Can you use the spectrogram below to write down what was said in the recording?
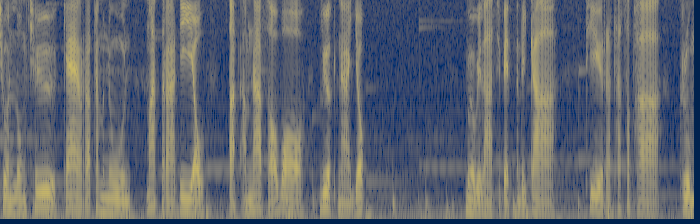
ชวนลงชื่อ แก้รัฐธรรมนูญ มาตราเดียว ตัดอำนาจสวเลือกนายก เมื่อเวลา 11นาฬิกาที่รัฐสภากลุ่ม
